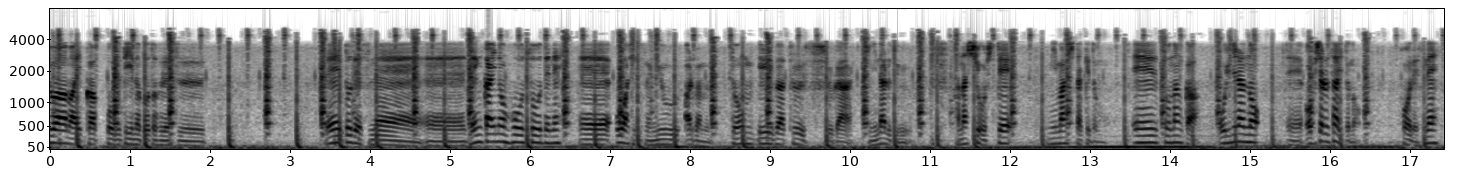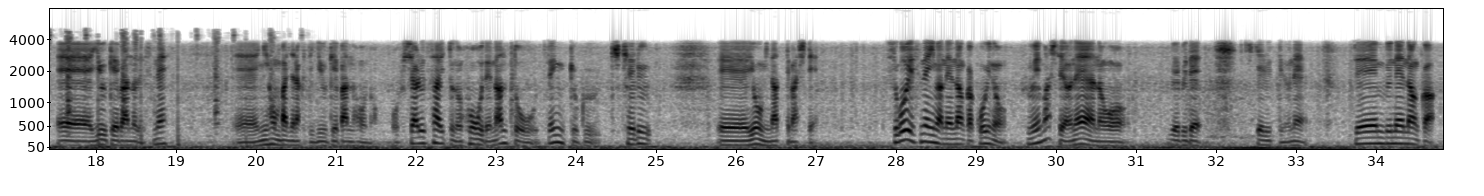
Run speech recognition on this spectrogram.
ちは、マイクアップオブティーのポトフです。えーとですね、えー前回の放送でね、えーオアシスのニューアルバム、Don't Believe the Truth が気になるという話をしてみましたけども、えーと、なんか、オリジナルの、えーオフィシャルサイトの方ですね、えー UK 版のですね、えー日本版じゃなくて UK 版の方のオフィシャルサイトの方で、なんと全曲聴ける、えようになってまして、すごいですね、今ね、なんかこういうの増えましたよね、あの、ウェブで聴けるっていうのね。全部ね、なんか、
